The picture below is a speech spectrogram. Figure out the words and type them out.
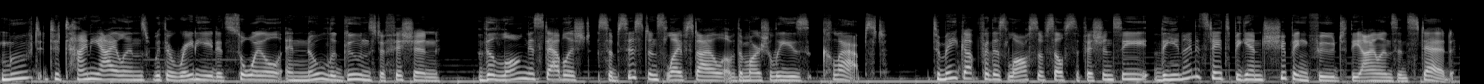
Moved to tiny islands with irradiated soil and no lagoons to fish in, the long established subsistence lifestyle of the Marshallese collapsed. To make up for this loss of self sufficiency, the United States began shipping food to the islands instead,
